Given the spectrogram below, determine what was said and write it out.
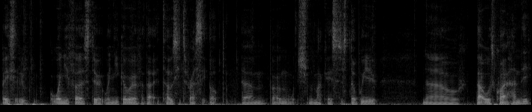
Basically, when you first do it, when you go over that, it tells you to press the up um, button, which in my case is W. Now, that was quite handy.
